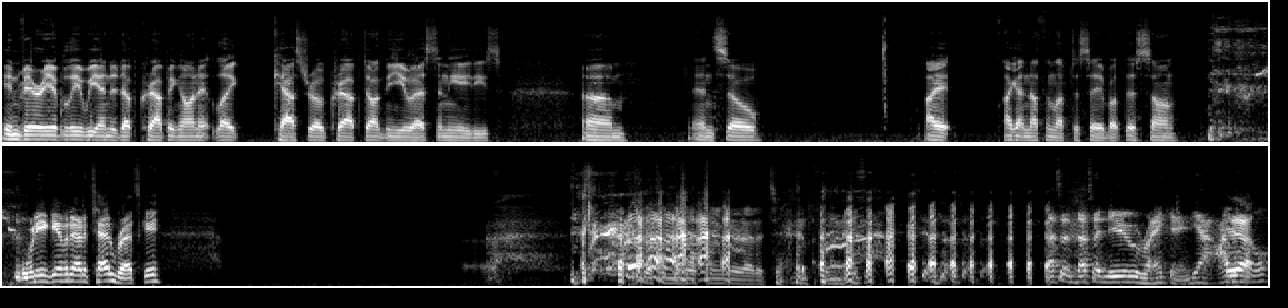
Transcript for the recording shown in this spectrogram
invariably we ended up crapping on it like castro crapped on the us in the 80s um, and so i i got nothing left to say about this song what do you give it out of 10, Bretsky? Middle finger out of 10 from me. That's a that's a new ranking. Yeah, I Yeah. don't know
